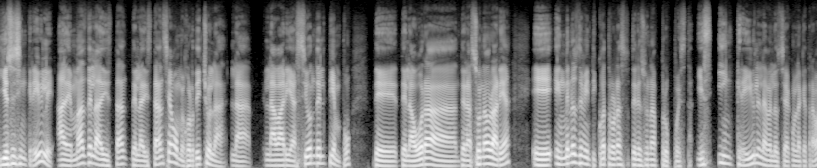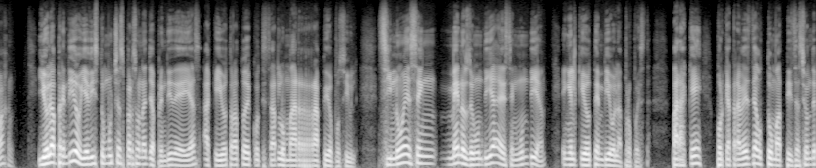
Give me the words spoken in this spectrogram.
Y eso es increíble. Además de la, de la distancia, o mejor dicho, la, la, variación del tiempo de, la hora, de la zona horaria, eh, en menos de 24 horas tú tienes una propuesta. Y es increíble la velocidad con la que trabajan. Y yo lo he aprendido y he visto muchas personas y aprendí de ellas a que yo trato de cotizar lo más rápido posible. Si no es en menos de un día, es en un día en el que yo te envío la propuesta. ¿Para qué? Porque a través de automatización de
